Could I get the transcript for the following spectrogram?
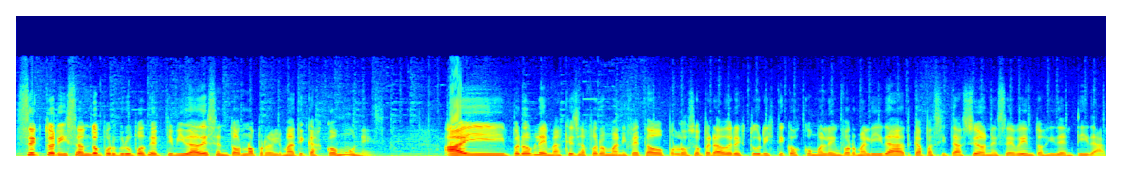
sectorizando por grupos de actividades en torno a problemáticas comunes. Hay problemas que ya fueron manifestados por los operadores turísticos como la informalidad, capacitaciones, eventos, identidad.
